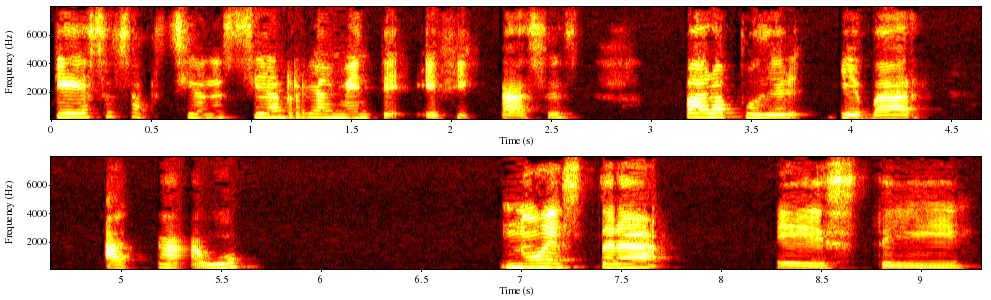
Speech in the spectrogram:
que esas acciones sean realmente eficaces para poder llevar a cabo nuestra, este,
